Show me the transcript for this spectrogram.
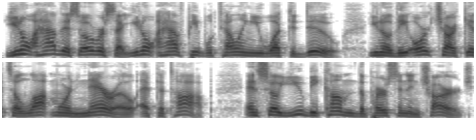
You don't have this oversight. You don't have people telling you what to do. You know, the org chart gets a lot more narrow at the top. And so you become the person in charge.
